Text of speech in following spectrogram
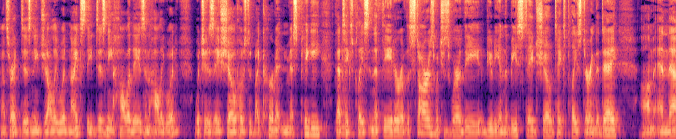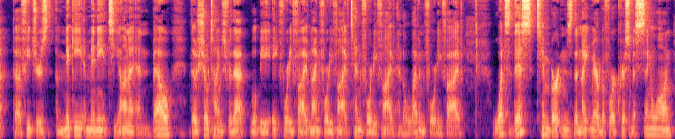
That's right. Disney Jollywood Nights, the Disney Holidays in Hollywood, which is a show hosted by Kermit and Miss Piggy that takes place in the Theater of the Stars, which is where the Beauty and the Beast stage show takes place during the day. Um, and that uh, features Mickey, Minnie, Tiana, and Belle. Those showtimes for that will be 8:45, 9:45, 10:45, and 11:45. What's This? Tim Burton's The Nightmare Before Christmas sing along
